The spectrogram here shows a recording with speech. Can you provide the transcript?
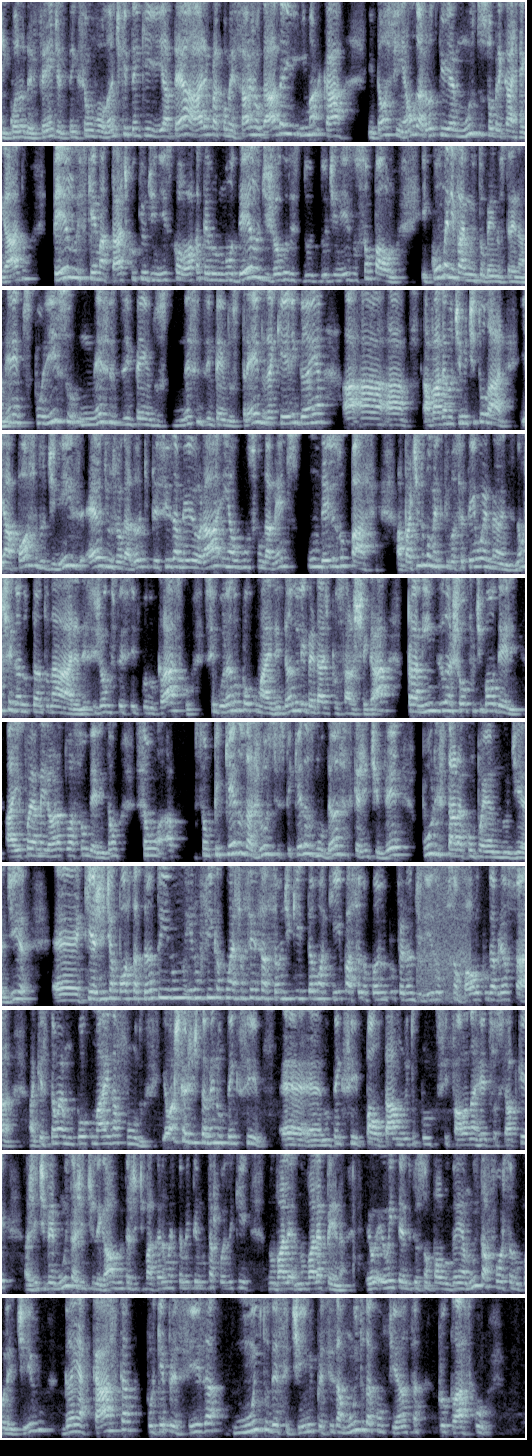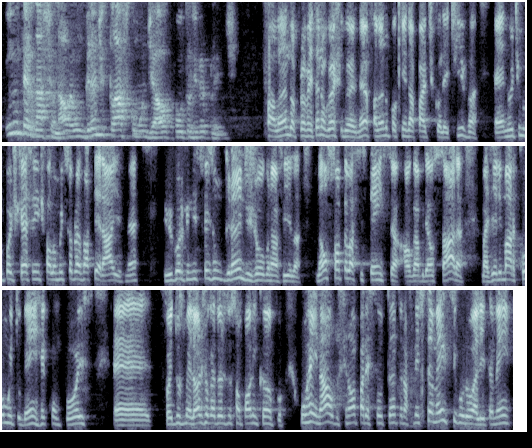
E quando defende, ele tem que ser um volante que tem que ir até a área para começar a jogada e, e marcar. Então, assim, é um garoto que é muito sobrecarregado pelo esquema tático que o Diniz coloca, pelo modelo de jogo do, do, do, Diniz no São Paulo. E como ele vai muito bem nos treinamentos, por isso, nesse desempenho dos, nesse desempenho dos treinos, é que ele ganha a, a, a, vaga no time titular. E a aposta do Diniz é de um jogador que precisa melhorar em alguns fundamentos, um deles o passe. A partir do momento que você tem o Hernandes não chegando tanto na área, nesse jogo específico do clássico, segurando um pouco mais e dando liberdade para o Sara chegar, para mim deslanchou o futebol dele. Aí foi a melhor atuação dele. Então, são são pequenos ajustes, pequenas mudanças que a gente vê por estar acompanhando no dia a dia, é, que a gente aposta tanto e não, e não fica com essa sensação de que estamos aqui passando pano para o Fernando Diniz ou para o São Paulo ou para o Gabriel Sara. A questão é um pouco mais a fundo. E eu acho que a gente também não tem que se, é, é, não tem que se pautar muito por que se fala na rede social, porque a gente vê muita gente legal, muita gente bacana, mas também tem muita coisa que não vale, não vale a pena. Eu, eu entendo que o São Paulo ganha muita força no coletivo, ganha casca, porque precisa muito desse time, precisa muito da confiança para o clássico internacional, é um grande clássico mundial contra o River Plate. Falando, aproveitando o gancho do Hernan, falando um pouquinho da parte coletiva, é, no último podcast a gente falou muito sobre as laterais, né? E o Igor Vinícius fez um grande jogo na Vila, não só pela assistência ao Gabriel Sara, mas ele marcou muito bem, recompôs, é, foi dos melhores jogadores do São Paulo em campo. O Reinaldo, se não apareceu tanto na frente, também segurou ali, também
